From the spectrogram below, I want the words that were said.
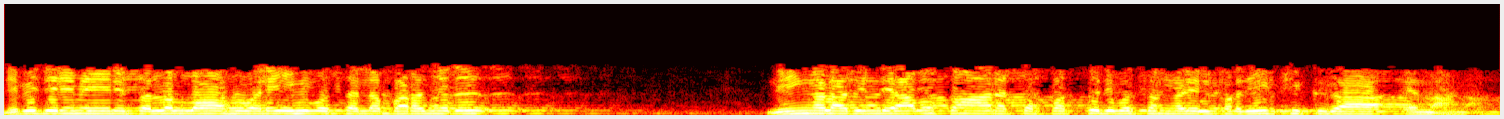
നിബിജനിമേനി സല്ലാഹു അലൈഹി വസ്ല്ലം പറഞ്ഞത് നിങ്ങൾ അതിന്റെ അവസാനത്തെ പത്ത് ദിവസങ്ങളിൽ പ്രതീക്ഷിക്കുക എന്നാണ്.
